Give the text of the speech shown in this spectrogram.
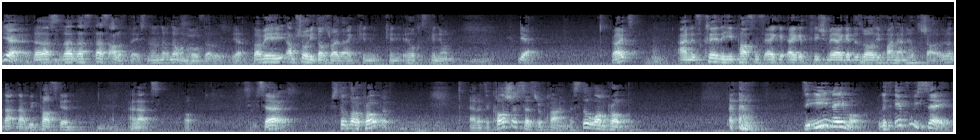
Yeah, that's that, that's that's Aleph base. No, no, no one holds that. Yeah, but I mean, I'm sure he does write that. Can can Hilchas Kinyon? Yeah, right. And it's clear that he passes Eget Klishme Eget as well. You find that in Hilchas That that we pass in, and that's oh, so he says we still got a problem. And at the kosher says Reb there's still one problem. Di'i nemo, because if we say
